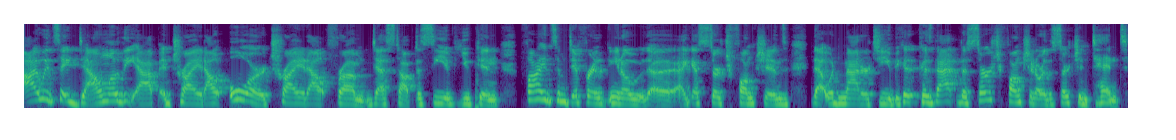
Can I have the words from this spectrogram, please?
I would say, download the app and try it out, or try it out from desktop to see if you can find some different, you know, uh, I guess search functions that would matter to you because because that the search function or the search intent,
